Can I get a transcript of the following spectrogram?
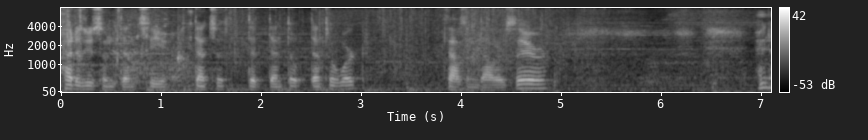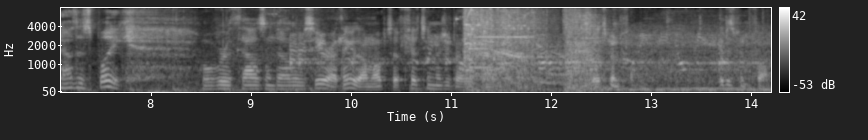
Had to do some dental, dental, de- dental, dental work. Thousand dollars there. And now this bike. Over a thousand dollars here. I think I'm up to fifteen hundred dollars. So it's been fun. It has been fun.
